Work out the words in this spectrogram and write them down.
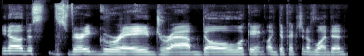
you know this this very gray drab dull looking like depiction of london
